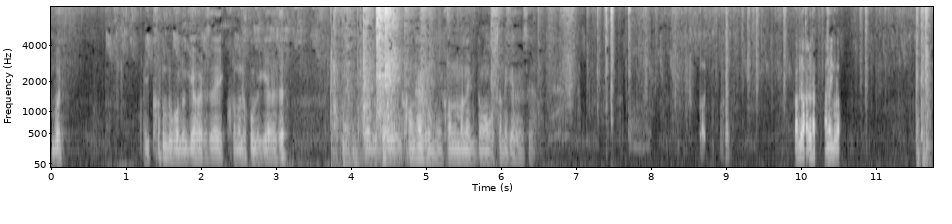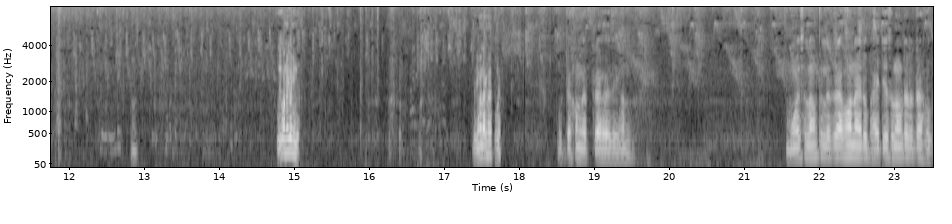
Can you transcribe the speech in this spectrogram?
বৈ এইখনো ধুবলগীয়া হৈছে এইখনো ধুবলগীয়া হৈছে তাৰপিছত এইখনহে ধুম এইখন মানে একদম অৱস্থা নাইকিয়া হৈছে গোটেইখন লেতেৰা হৈ আছে এইখন। মই চলাওঁতে লেতেৰা হোৱা নাই এইটো ভাইটিয়ে চলাওঁতে লেতেৰা হ'ল।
